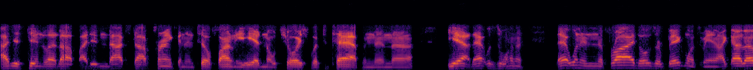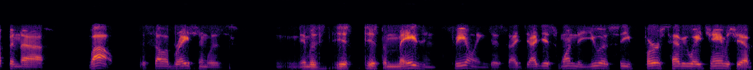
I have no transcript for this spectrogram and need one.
I just didn't let up. I did not stop cranking until finally he had no choice but to tap. And then, uh, yeah, that was the one. That one in the Frye. Those are big ones, man. I got up and, uh, wow, the celebration was it was just just amazing feeling. Just I I just won the UFC first heavyweight championship,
